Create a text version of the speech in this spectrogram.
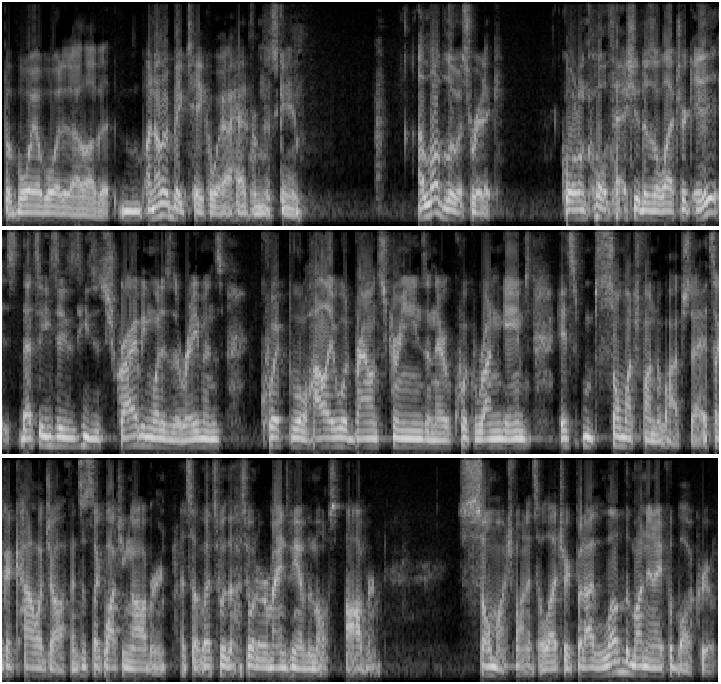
but boy oh boy did I love it. Another big takeaway I had from this game. I love Louis Riddick quote unquote that shit is electric. It is. That's he's he's describing what is the Ravens quick little Hollywood Brown screens and their quick run games. It's so much fun to watch that. It's like a college offense. It's like watching Auburn. That's that's what that's what it reminds me of the most. Auburn. So much fun. It's electric. But I love the Monday Night Football crew.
